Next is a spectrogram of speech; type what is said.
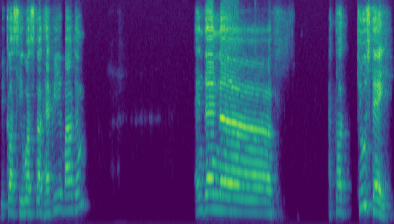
because he was not happy about them. And then uh, I thought Tuesday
